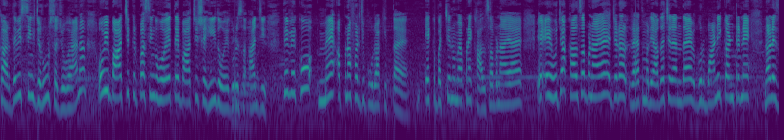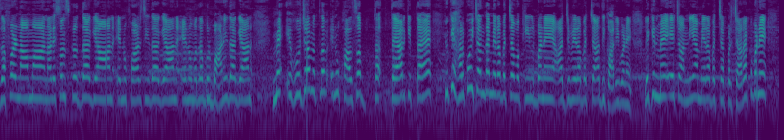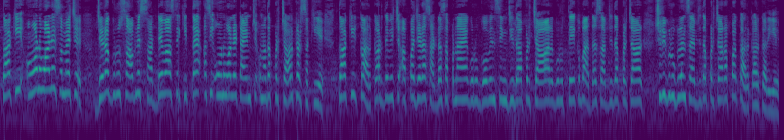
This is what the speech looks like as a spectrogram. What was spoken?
ਘਰ ਦੇ ਵਿੱਚ ਸਿੰਘ ਜ਼ਰੂਰ ਸਜੂਗਾ, ਹੈ ਨਾ? ਉਹ ਵੀ ਬਾਅਦ ਚ ਕਿਰਪਾ ਸਿੰਘ ਹੋਏ ਤੇ ਬਾਅਦ ਚ ਸ਼ਹੀਦ ਹੋਏ ਗੁਰੂ ਸਾਹਿਬ ਹਾਂਜੀ। ਤੇ ਵੇਖੋ, ਮੈਂ ਆਪਣਾ ਫਰਜ਼ ਪੂਰਾ ਕੀਤਾ ਹੈ। ਇੱਕ ਬੱਚੇ ਨੂੰ ਮੈਂ ਆਪਣੇ ਖਾਲਸਾ ਬਣਾਇਆ ਹੈ। ਇਹ ਇਹੋ ਜਿਹਾ ਖਾਲਸਾ ਬਣਾਇਆ ਹੈ ਜਿਹੜਾ ਰਹਿਤ ਮਰਿਆਦਾ ਚ ਰਹਿੰਦਾ ਹੈ। ਗੁਰਬਾਣੀ ਕੰਠ ਨੇ, ਨਾਲੇ ਜ਼ਫਰਨਾਮਾ, ਨਾਲੇ ਸੰਸਕ੍ਰਿਤ ਦਾ ਗਿਆਨ, ਇਹਨੂੰ ਫਾਰਸੀ ਦਾ ਗਿਆਨ, ਇਹਨੂੰ ਮਤਲਬ ਗੁਰਬਾਣੀ ਦਾ ਗਿਆਨ। ਮੈਂ ਇਹੋ ਜਿਹਾ ਮਤਲਬ ਇਹਨੂੰ ਖਾਲਸਾ ਤਿਆਰ ਕੀਤਾ ਹੈ, ਕਿਉਂਕਿ ਹਰ ਕੋਈ ਚਾਹੁੰਦਾ ਮੇਰਾ ਬੱਚਾ ਵਕੀਲ ਬਣੇ, ਅੱਜ ਮੇਰਾ ਬੱਚਾ ਅਧਿਕਾਰੀ ਬਣੇ। ਲੇਕਿਨ ਮੈਂ ਇਹ ਚਾਹੁੰਦੀ ਆ ਮੇਰਾ ਬੱਚਾ ਪ੍ਰਚਾਰਕ ਬਣੇ, ਤਾਂ ਕਿ ਆਉਣ ਵਾਲੇ ਸਮੇਂ 'ਚ ਜਿਹੜਾ ਗੁਰੂ ਸਾਹਿਬ ਨੇ ਸਾਡੇ ਵਾਸਤੇ ਕੀਤਾ ਹੈ, ਅਸੀਂ ਆਉਣ ਵਾਲੇ ਟਾਈਮ 'ਚ ਉਹਨਾਂ ਦਾ ਪ੍ਰਚਾਰ ਕਰ ਸਕੀਏ, ਤਾਂ ਕਿ ਘਰ ਘਰ ਦੇ ਵਿੱਚ ਆਪਾਂ ਜਿਹੜਾ ਸਾਡਾ ਸੁਪਨਾ ਹੈ, ਗੁਰੂ ਗੋਬਿੰਦ ਸਿੰਘ ਜੀ ਦਾ ਪ੍ਰਚਾਰ, ਗੁਰੂ ਤੇਗ ਬਹਾਦਰ ਸਾਹਿਬ ਜੀ ਦਾ ਪ੍ਰਚਾਰ, ਸ੍ਰੀ ਗੁਰੂ ਗ੍ਰੰਥ ਸਾਹਿਬ ਜੀ ਦਾ ਪ੍ਰਚਾਰ ਆਪਾਂ ਘਰ ਘਰ ਕਰੀਏ।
